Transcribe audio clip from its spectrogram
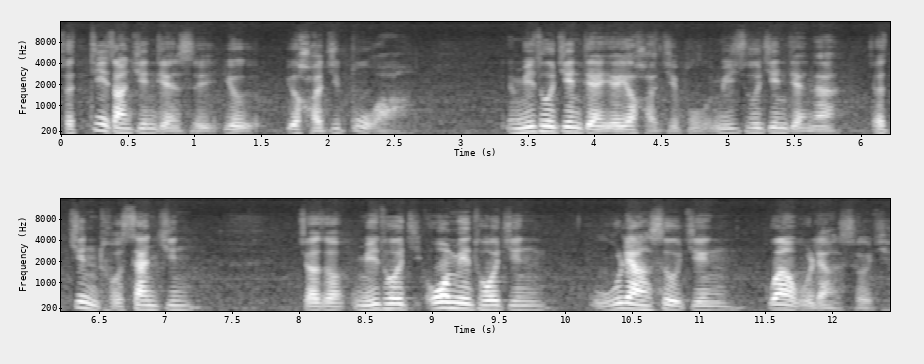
这《地藏经典》是有有好几部啊，《弥陀经典》也有好几部，《弥陀经典》呢叫净土三经。叫做《弥陀阿弥陀经》《无量寿经》《观无量寿经》。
